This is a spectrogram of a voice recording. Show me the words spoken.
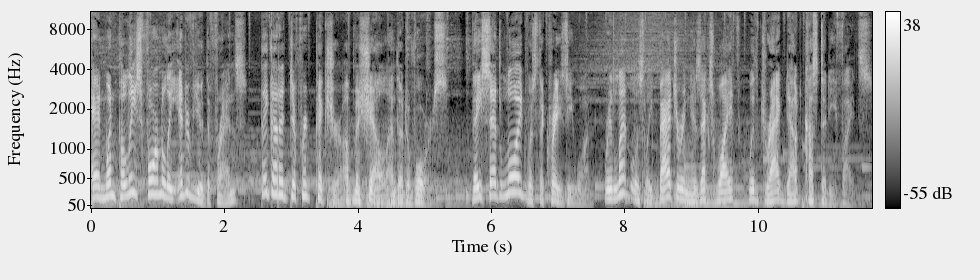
And when police formally interviewed the friends, they got a different picture of Michelle and the divorce. They said Lloyd was the crazy one, relentlessly badgering his ex wife with dragged out custody fights.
